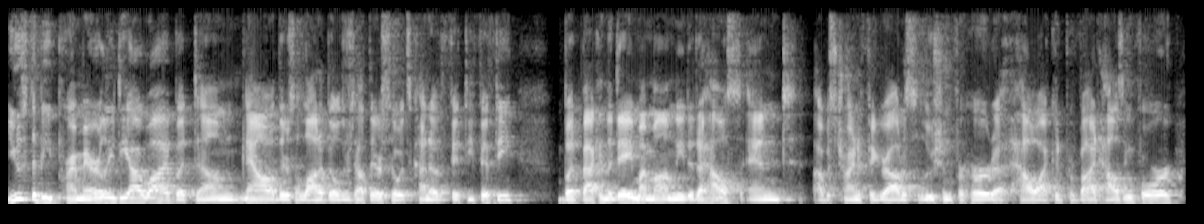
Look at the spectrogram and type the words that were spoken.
used to be primarily DIY, but um, now there's a lot of builders out there, so it's kind of 50 50. But back in the day, my mom needed a house, and I was trying to figure out a solution for her to how I could provide housing for her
